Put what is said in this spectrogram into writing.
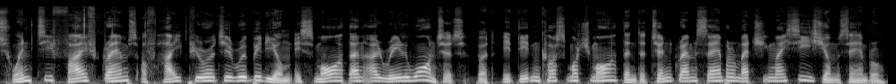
25 grams of high purity rubidium is more than I really wanted, but it didn't cost much more than the 10 gram sample matching my cesium sample.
